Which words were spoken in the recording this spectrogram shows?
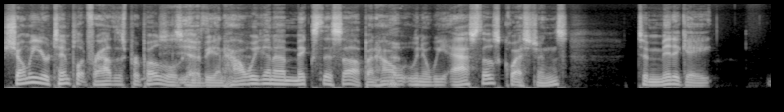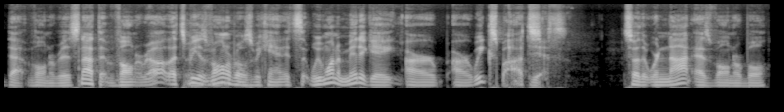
show me your template for how this proposal is going to be, and how are we going to mix this up, and how you know we ask those questions to mitigate that vulnerability. It's not that vulnerable. Oh, let's be as vulnerable as we can. It's that we want to mitigate our our weak spots yes. so that we're not as vulnerable.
